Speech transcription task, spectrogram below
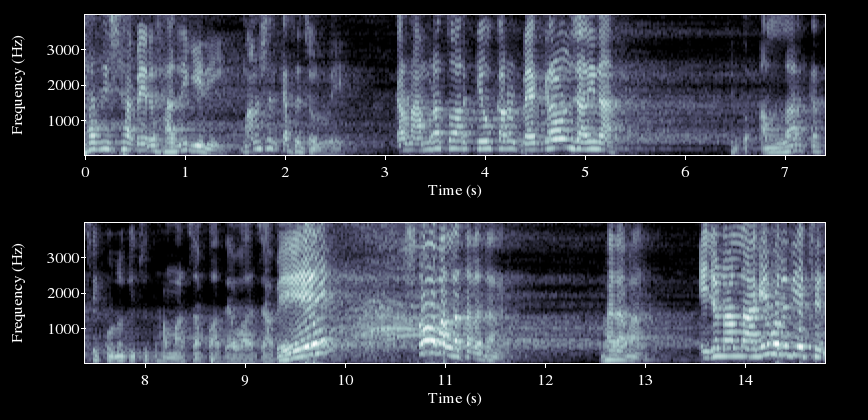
হাজি সাহেবের হাজিগিরি মানুষের কাছে চলবে। কারণ আমরা তো আর কেউ কারোর ব্যাকগ্রাউন্ড জানি না। কিন্তু আল্লাহর কাছে কোনো কিছু ধামা চাপা দেওয়া যাবে? সব আল্লাহ তালা জানেন। ভাইরা আমার এই জন্য আল্লাহ আগেই বলে দিয়েছেন,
